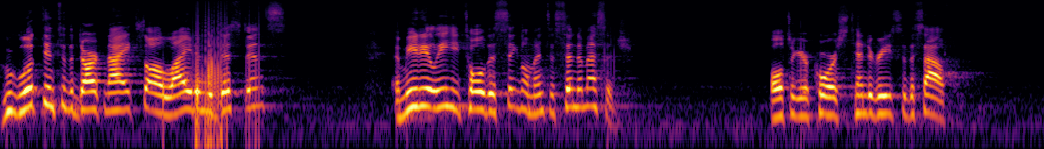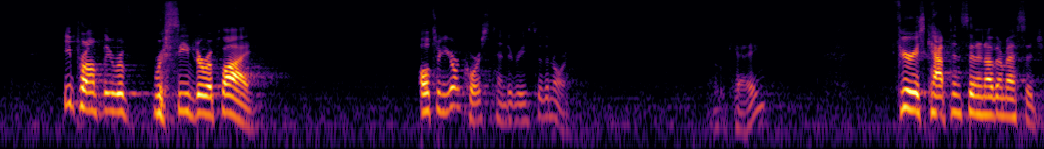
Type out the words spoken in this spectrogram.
who looked into the dark night, saw a light in the distance. Immediately, he told his signalman to send a message alter your course 10 degrees to the south. He promptly re- received a reply alter your course 10 degrees to the north. Okay. Furious captain sent another message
